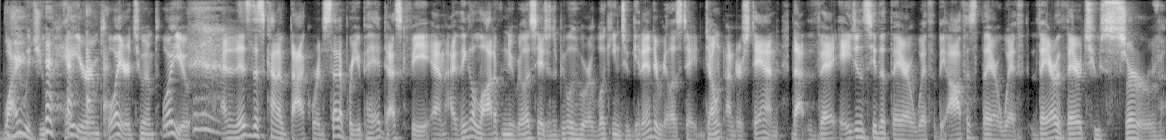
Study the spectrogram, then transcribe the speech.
why would you pay your employer to employ you? And it is this kind of backwards setup where you pay a desk fee. And I think a lot of new real estate agents, people who are looking to get into real estate don't understand that the agency that they are with, the office they are with, they are there to serve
